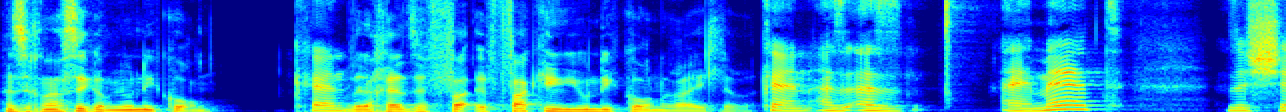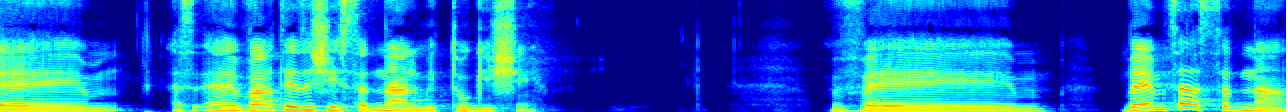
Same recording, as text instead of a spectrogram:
אז הכנסתי גם unicorn. כן. ולכן זה fucking unicorn רייטלר. כן אז אז האמת. זה שהעברתי איזושהי סדנה על מיתוג אישי. ובאמצע הסדנה,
